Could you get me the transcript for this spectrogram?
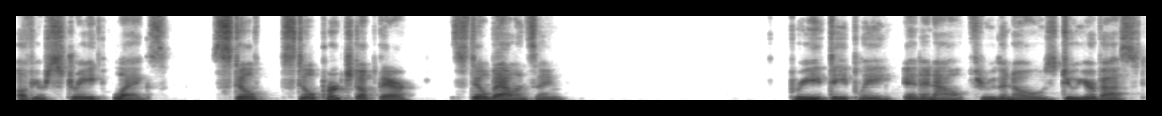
of your straight legs. Still still perched up there, still balancing. Breathe deeply in and out through the nose. Do your best.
